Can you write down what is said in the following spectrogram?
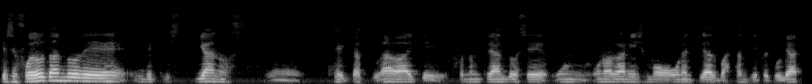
que se fue dotando de, cristianos eh, que capturaba y que fueron creándose un, un organismo, una entidad bastante peculiar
